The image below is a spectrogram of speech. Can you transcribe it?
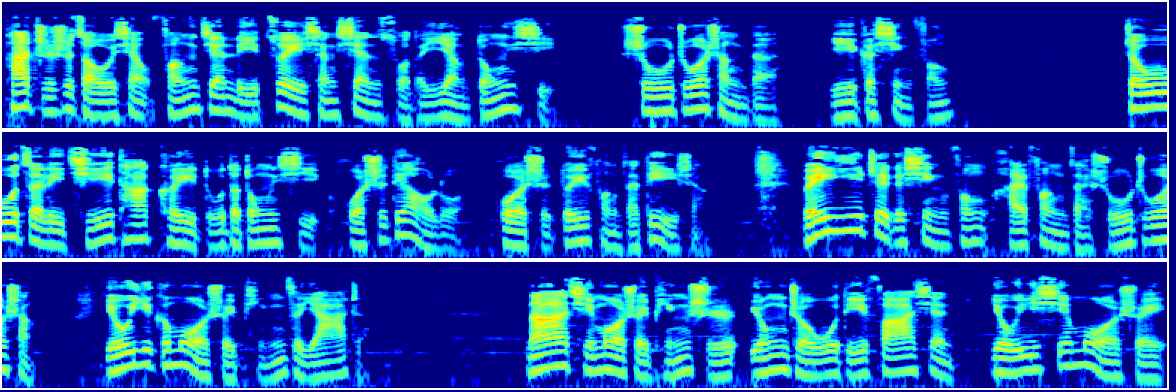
他只是走向房间里最像线索的一样东西——书桌上的一个信封。这屋子里其他可以读的东西，或是掉落，或是堆放在地上，唯一这个信封还放在书桌上，由一个墨水瓶子压着。拿起墨水瓶时，勇者无敌发现有一些墨水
